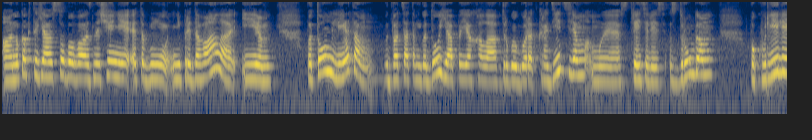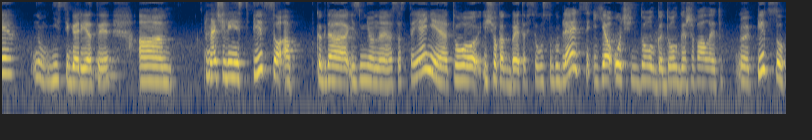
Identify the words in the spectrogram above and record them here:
А, но как-то я особого значения этому не придавала. И потом летом в 2020 году я поехала в другой город к родителям. Мы встретились с другом, покурили, ну, не сигареты, а, начали есть пиццу, а когда измененное состояние, то еще как бы это все усугубляется. И я очень долго-долго жевала эту э, пиццу,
